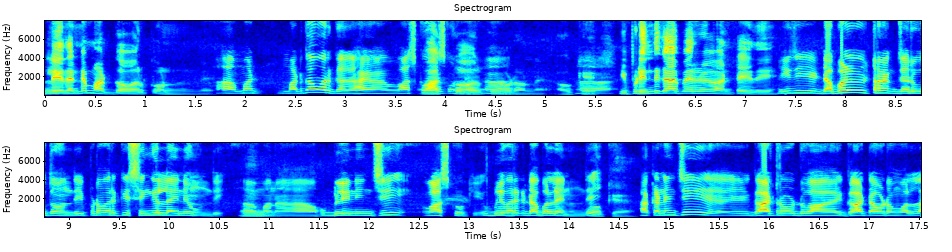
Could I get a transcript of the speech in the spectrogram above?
లేదంటే మడ్గా వరకు ఉంది. మడ్గా వరకు వాస్కో వాస్కో. వరకు. కూడా ఉన్నాయి. ఓకే. ఇప్పుడు ఎందుకు ఆపారు అంటే ఇది? ఇది డబుల్ ట్రాక్ జరుగుతోంది. ఇప్పటి వరకు సింగిల్ లైనే ఉంది. ఆ, మన హుబ్లీ నుంచి వాస్కోకి. హుబ్లీ వరకు డబుల్ లైన్ ఉంది. అక్కడ నుంచి ఘాట్ రోడ్ ఘాట్ అవడం వల్ల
